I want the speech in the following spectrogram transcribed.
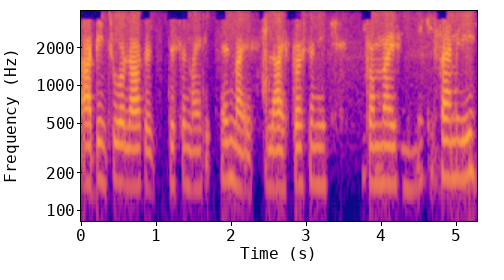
I've been through a lot of this in my in my life personally, from my family,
